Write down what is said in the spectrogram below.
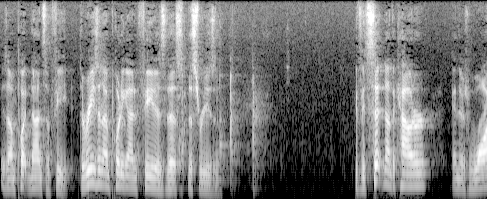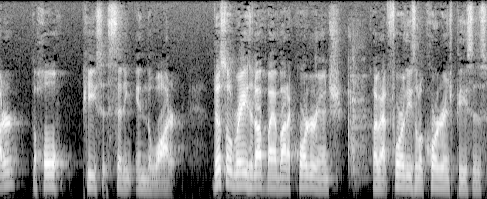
is I'm putting on some feet. The reason I'm putting on feet is this, this reason. If it's sitting on the counter and there's water, the whole piece is sitting in the water. This will raise it up by about a quarter inch. So I've got four of these little quarter inch pieces.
